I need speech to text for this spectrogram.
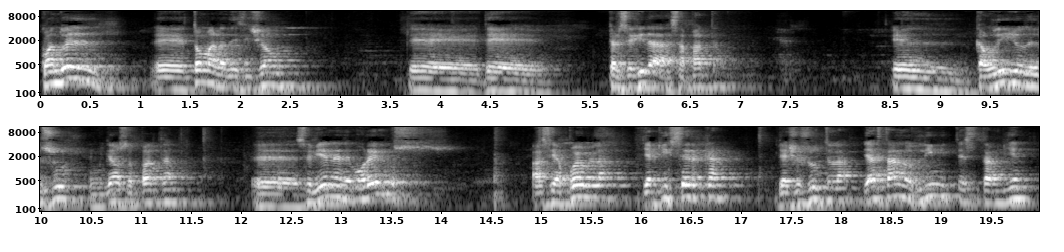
Cuando él eh, toma la decisión de, de perseguir a Zapata, el caudillo del sur, Emiliano Zapata, eh, se viene de Morelos hacia Puebla y aquí cerca de Ayushutla ya están los límites también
